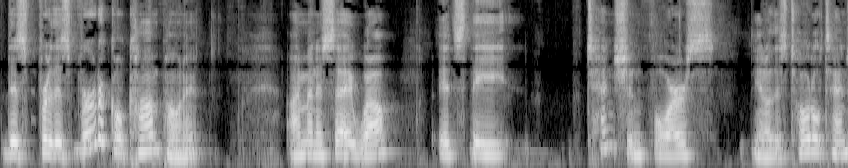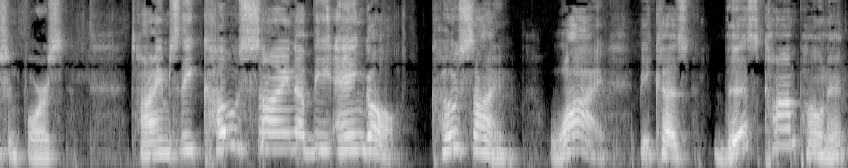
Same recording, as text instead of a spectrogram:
this for this vertical component, I'm going to say, well, it's the tension force, you know, this total tension force times the cosine of the angle. Cosine. Why? Because this component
